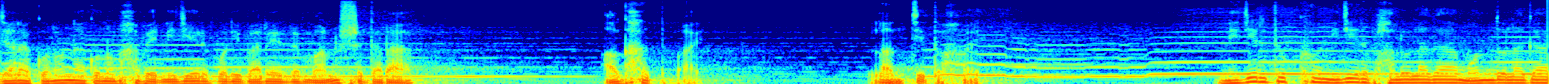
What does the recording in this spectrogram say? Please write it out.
যারা কোনো না কোনোভাবে নিজের পরিবারের মানুষের দ্বারা আঘাত পায়, লাঞ্ছিত হয়। নিজের দুঃখ, নিজের ভালো লাগা, মন্দ লাগা,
